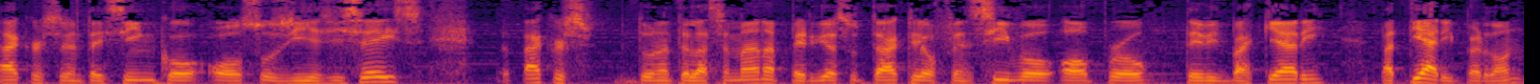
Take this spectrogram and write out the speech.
Packers 35, Osos 16. Packers durante la semana perdió a su tackle ofensivo All-Pro David Batiari, Batiari perdón,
